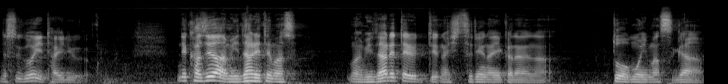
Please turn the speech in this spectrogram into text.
ですごい対流が起こりますで風は乱れてます、まあ、乱れてるっていうのは失礼な言い方だなと思いますが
